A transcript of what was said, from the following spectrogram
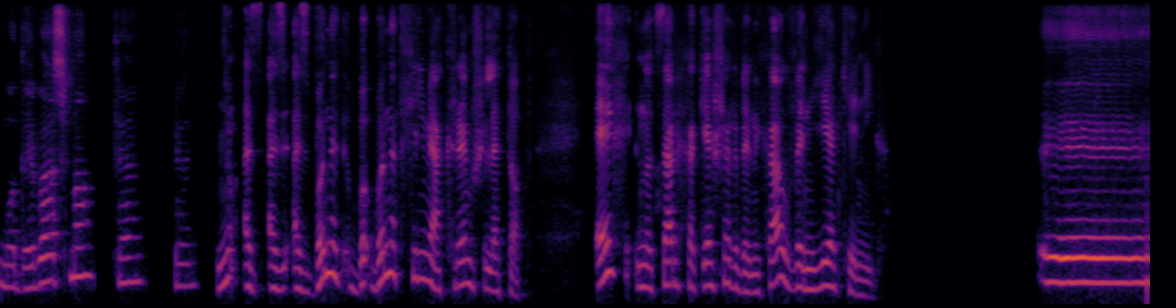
מודה באשמה, כן, כן. נו, אז, אז, אז בוא, בוא, בוא נתחיל מה-crème של ה-top. איך נוצר הקשר בינך ובין ליה קניג? אה,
